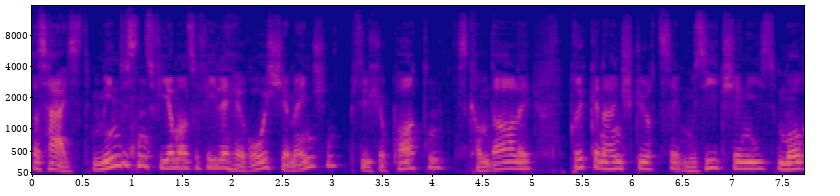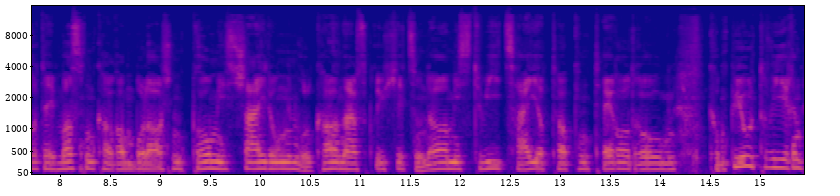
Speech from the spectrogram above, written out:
Das heißt, mindestens viermal so viele heroische Menschen, Psychopathen, Skandale, Brückeneinstürze, Musikgenies, Morde, Massenkarambolagen, Promis, Scheidungen, Vulkanausbrüche, Tsunamis, Tweets, Haiattacken, Terrordrohungen, Computerviren,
